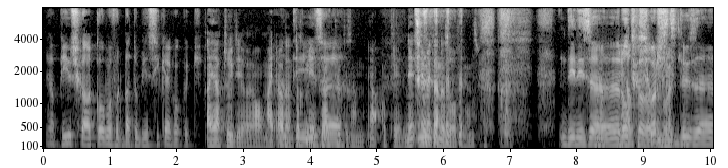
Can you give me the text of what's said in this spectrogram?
Ja, Pius gaat komen voor Batoubin Sika, gok ik. Ah ja, tuurlijk. Ja, maar ja, dan toch meer vraagtekens aan. Ja, oké. Nee, neem het anders over, Hans. Die is eh Ja, die rood geschorst, dus eh,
